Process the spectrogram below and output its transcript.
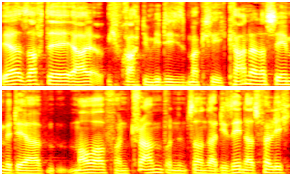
der sagte, ja, ich fragte ihn, wie die Mexikaner das sehen mit der Mauer von Trump und so. Die sehen das völlig,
